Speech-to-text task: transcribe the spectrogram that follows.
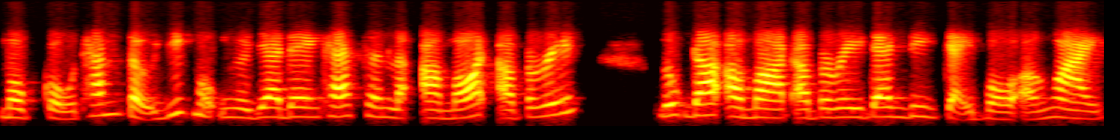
một cụ thám tử giết một người da đen khác tên là Ahmad Arbery. Lúc đó Ahmad Arbery đang đi chạy bộ ở ngoài,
